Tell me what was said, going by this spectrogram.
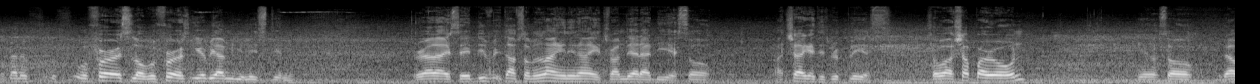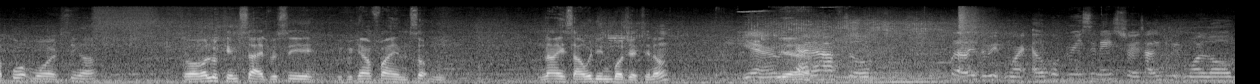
Look at the, the first love, the first Airbnb listing realize it have some line in it from the other day so I try to get it replaced so I shop around you know so the Portmore Singer so I'll look inside to see if we can find something nice and within budget you know yeah we yeah. kind of have to put a little bit more elbow grease in it so it's a little bit more love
